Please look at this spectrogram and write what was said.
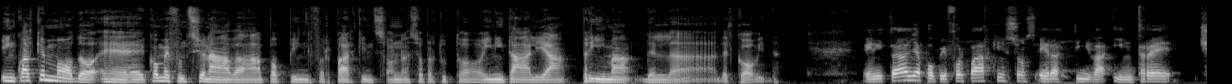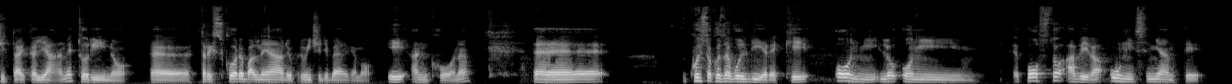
in qualche modo eh, come funzionava Popping for Parkinson, soprattutto in Italia, prima del, del Covid? In Italia Popping for Parkinson era attiva in tre città italiane, Torino, eh, Trescore Balneario, provincia di Bergamo e Ancona. Eh, questo cosa vuol dire? Che ogni, lo, ogni posto aveva un insegnante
